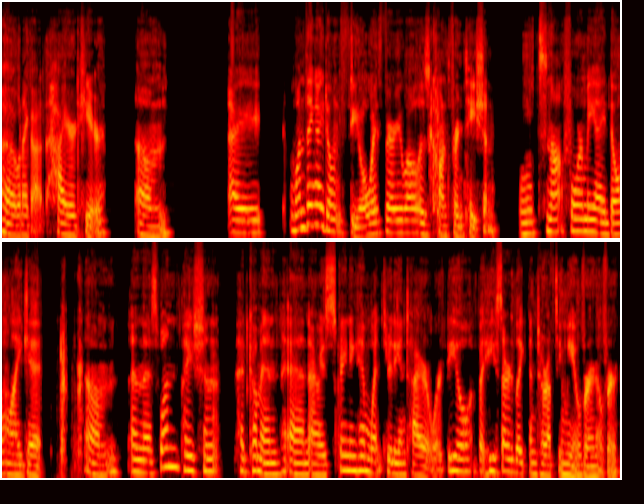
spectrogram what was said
uh, when I got hired here. Um, I one thing I don't deal with very well is confrontation. It's not for me. I don't like it. Um, and this one patient had come in and I was screening him, went through the entire ordeal, but he started like interrupting me over and over.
